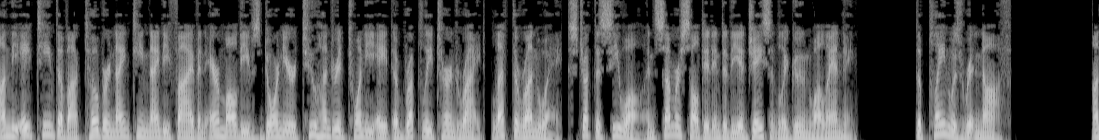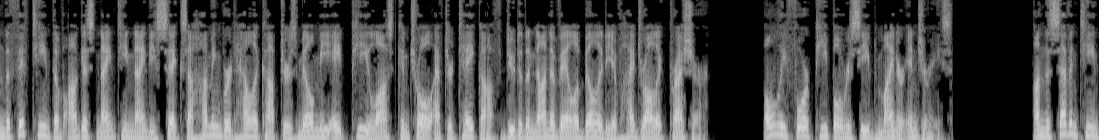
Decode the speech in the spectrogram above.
On 18 October 1995 an Air Maldives Dornier 228 abruptly turned right, left the runway, struck the seawall and somersaulted into the adjacent lagoon while landing. The plane was written off. On 15 August 1996 a Hummingbird helicopter's MIL Mi-8P lost control after takeoff due to the non-availability of hydraulic pressure. Only four people received minor injuries. On 17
